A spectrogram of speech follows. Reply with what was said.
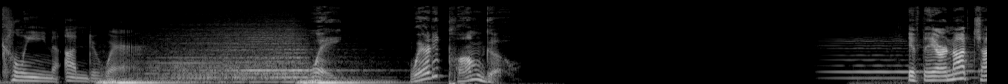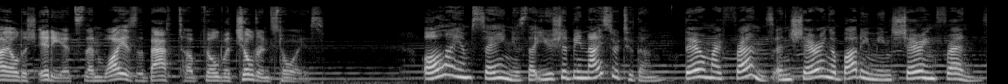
clean underwear. Wait, where did Plum go? If they are not childish idiots, then why is the bathtub filled with children's toys? All I am saying is that you should be nicer to them. They are my friends, and sharing a body means sharing friends.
